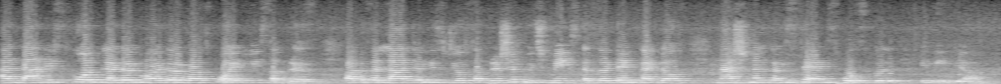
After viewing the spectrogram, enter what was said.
and Danish cold-blooded murder was quietly suppressed, part of a larger history of suppression which makes a certain kind of national consent possible in India.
